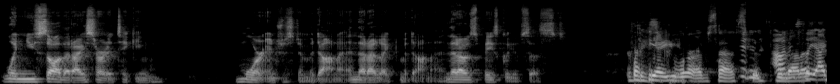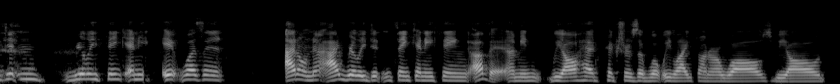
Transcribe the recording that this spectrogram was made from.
when you saw that I started taking more interest in Madonna and that I liked Madonna and that I was basically obsessed. yeah, you were obsessed. I honestly, I didn't really think any. It wasn't. I don't know. I really didn't think anything of it. I mean, we all had pictures of what we liked on our walls. We all,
